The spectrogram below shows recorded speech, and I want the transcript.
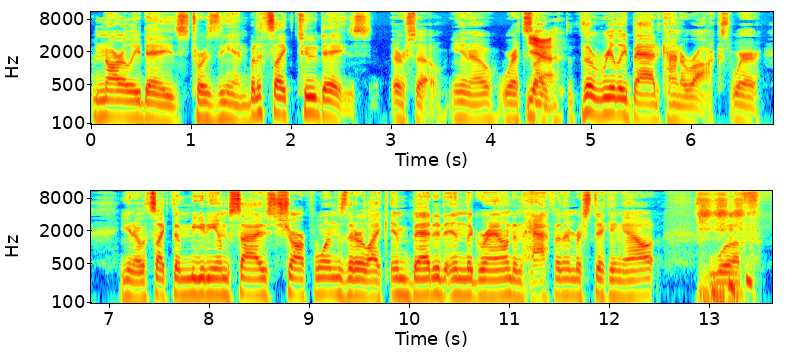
gnarly days towards the end, but it's like two days or so, you know, where it's Yeah. like the really bad kind of rocks where, you know, it's like the medium sized sharp ones that are like embedded in the ground and half of them are sticking out. Woof.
